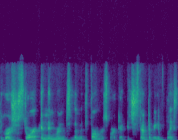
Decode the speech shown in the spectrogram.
the grocery store and then run into them at the farmer's market. It's just not that big of a place.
